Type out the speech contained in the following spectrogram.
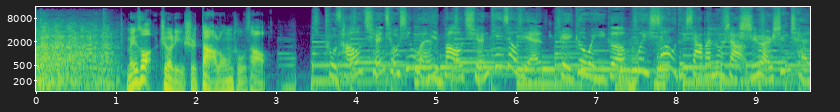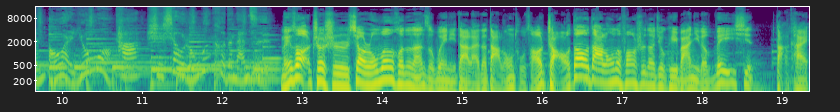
没错，这里是大龙吐槽。吐槽全球新闻，引爆全天笑点，给各位一个会笑的下班路上，时而深沉，偶尔幽默。他是笑容温和的男子。没错，这是笑容温和的男子为你带来的大龙吐槽。找到大龙的方式呢，就可以把你的微信打开，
